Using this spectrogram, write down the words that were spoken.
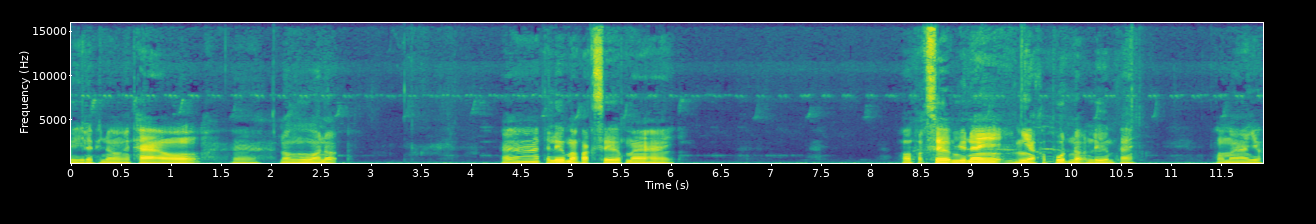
ดีแล้วพี่น้องทาเอาอ่าน้องงัวเนาะอ่าแต่ลืมมาพักเสิร์ฟมาให้เอาพักเสริมอยู่ในเหงี่ยข้าวปุ้นเนาะลืมไป เอามาอยู่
